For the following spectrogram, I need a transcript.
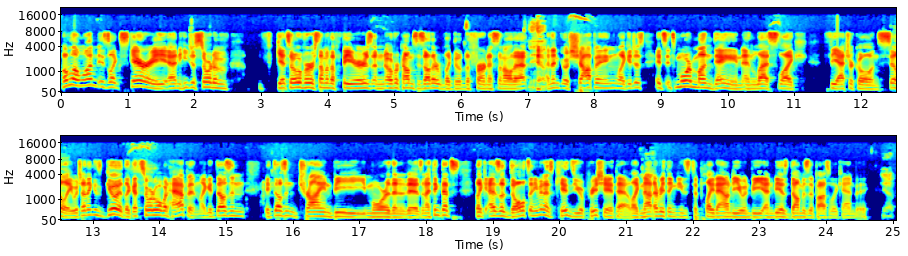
Home Alone 1 is like scary and he just sort of gets over some of the fears and overcomes his other like the, the furnace and all that and then goes shopping like it just it's it's more mundane and less like theatrical and silly which i think is good. Like that's sort of what would happen. Like it doesn't it doesn't try and be more than it is. And i think that's like as adults and even as kids you appreciate that. Like not everything needs to play down to you and be and be as dumb as it possibly can be. Yep.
